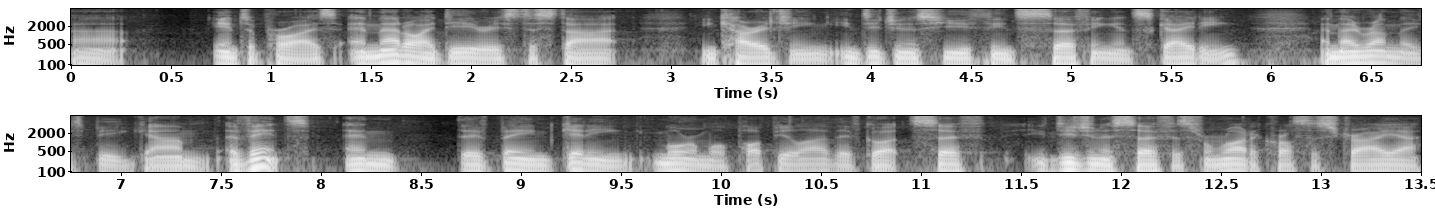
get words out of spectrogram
uh, enterprise, and that idea is to start encouraging Indigenous youth in surfing and skating, and they run these big um, events, and they've been getting more and more popular. They've got surf Indigenous surfers from right across Australia,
